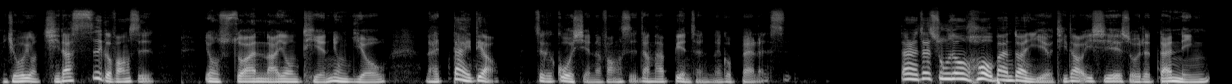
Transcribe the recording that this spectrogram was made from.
你就会用其他四个方式，用酸啊，用甜，用油来带掉这个过咸的方式，让它变成能够 balance。当然，在书中后半段也有提到一些所谓的单宁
